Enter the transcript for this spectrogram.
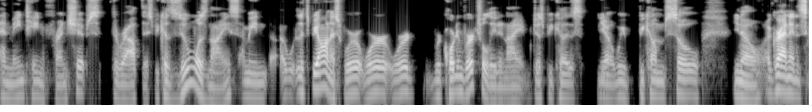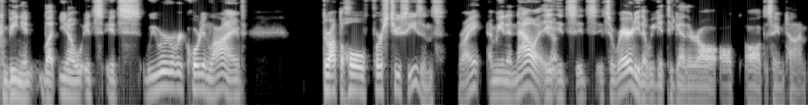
and maintain friendships throughout this because Zoom was nice. I mean, uh, let's be honest, we're we're we're recording virtually tonight just because you Yep. know we've become so, you know, uh, granted it's convenient, but you know, it's it's we were recording live throughout the whole first two seasons, right? I mean, and now it, Yep. it's it's it's a rarity that we get together all all, all at the same time.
